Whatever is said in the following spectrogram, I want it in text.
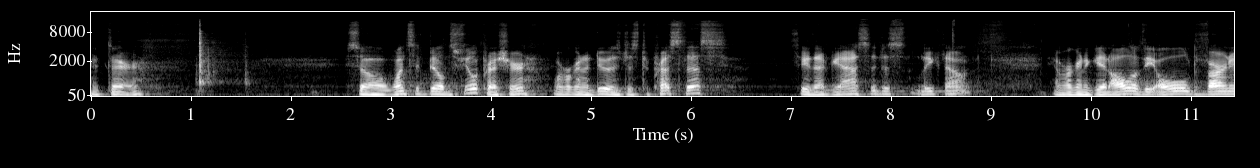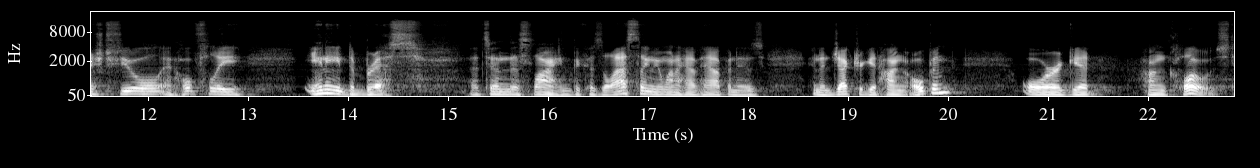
right there. So once it builds fuel pressure, what we're going to do is just depress this. See that gas that just leaked out? And we're going to get all of the old varnished fuel and hopefully any debris that's in this line because the last thing we want to have happen is an injector get hung open or get hung closed.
